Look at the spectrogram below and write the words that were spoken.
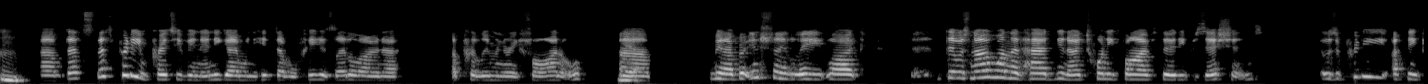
Mm. Um, that's that's pretty impressive in any game when you hit double figures, let alone a, a preliminary final. Yeah. Um, you know, but interestingly, like there was no one that had, you know, 25, 30 possessions. It was a pretty, I think,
